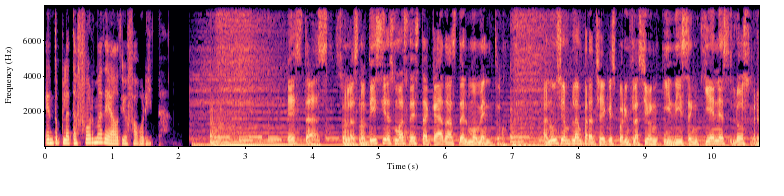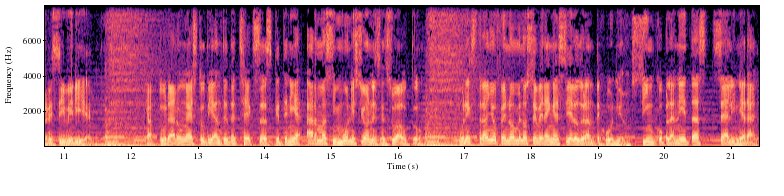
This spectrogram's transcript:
en tu plataforma de audio favorita. Estas son las noticias más destacadas del momento. Anuncian plan para cheques por inflación y dicen quiénes los recibirían. Capturaron a estudiante de Texas que tenía armas y municiones en su auto. Un extraño fenómeno se verá en el cielo durante junio. Cinco planetas se alinearán.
